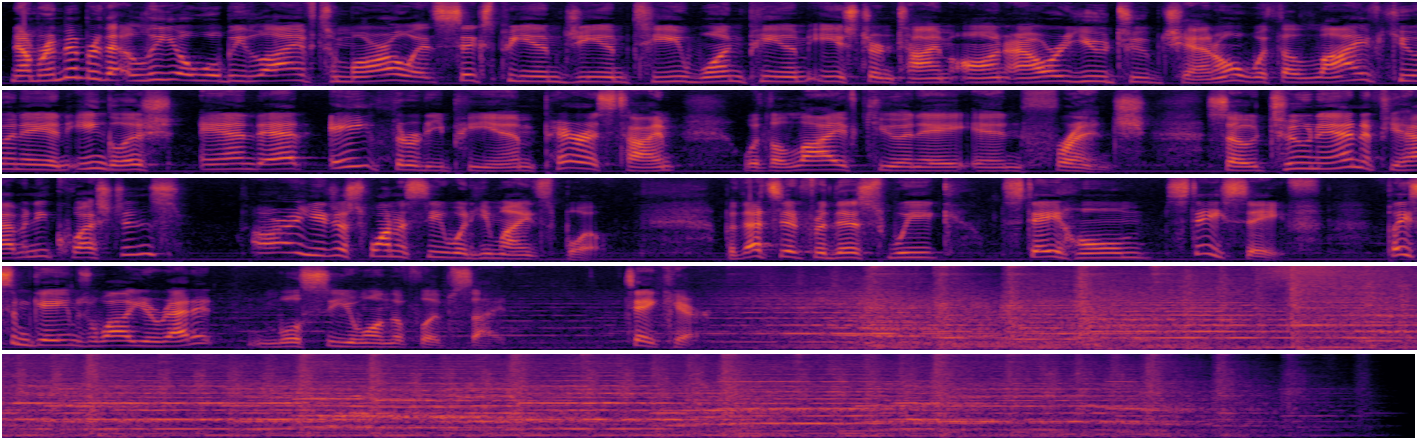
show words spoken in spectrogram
Now remember that Leo will be live tomorrow at 6 p.m. GMT, 1 p.m. Eastern Time on our YouTube channel with a live Q&A in English and at 8:30 p.m. Paris time with a live Q&A in French. So tune in if you have any questions or you just want to see what he might spoil. But that's it for this week. Stay home, stay safe. Play some games while you're at it, and we'll see you on the flip side. Take care.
